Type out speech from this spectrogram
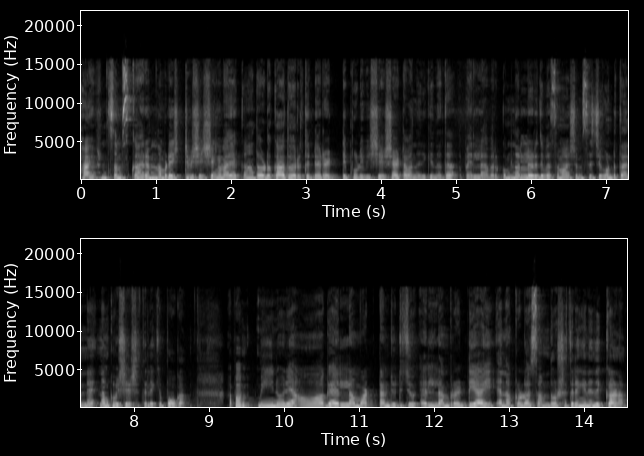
ഹായ് ഫ്രണ്ട്സ് സംസ്കാരം നമ്മുടെ ഇഷ്ടവിശേഷങ്ങളായ കാതോട് കാതോരത്തിന്റെ ഒരു അടിപൊളി വിശേഷമായിട്ടാണ് വന്നിരിക്കുന്നത്. അപ്പോൾ എല്ലാവർക്കും നല്ലൊരു ദിവസം ആശംസിച്ചുകൊണ്ട് തന്നെ നമുക്ക് വിശേഷത്തിലേക്ക് പോകാം. അപ്പം മീനുവിനെ ആകെ എല്ലാം വട്ടം ചുരിച്ചു എല്ലാം റെഡിയായി എന്നൊക്കെയുള്ള സന്തോഷത്തിൽ ഇങ്ങനെ നിൽക്കണം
